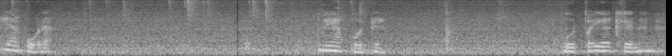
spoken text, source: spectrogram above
ไม่อยากปวดอะไม่อยากปวดเลยปวดไปก็แค่นั้นนะ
